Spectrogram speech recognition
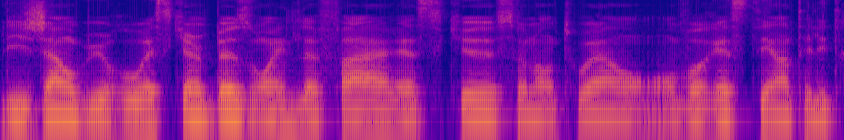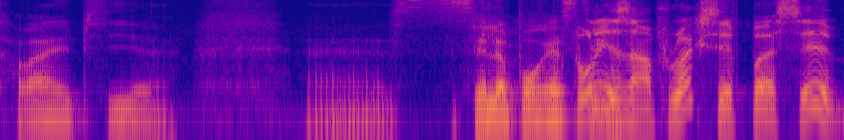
les gens au bureau? Est-ce qu'il y a un besoin de le faire? Est-ce que selon toi, on, va rester en télétravail puis euh, euh, c'est là pour rester? Pour les emplois que c'est possible,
